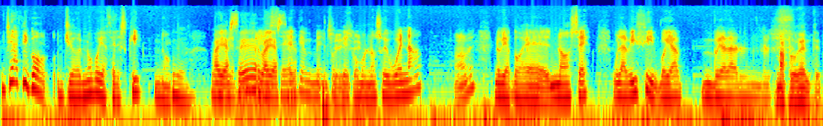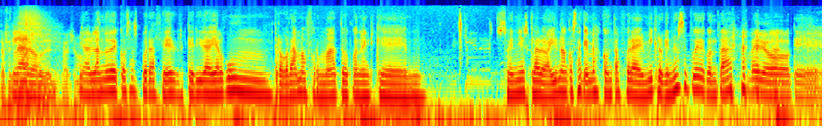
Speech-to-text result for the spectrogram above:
ya digo, yo no voy a hacer esquí, no. Ya. Vaya a ser, vaya a ser. que me- Sí, porque sí. como no soy buena, no voy a coger, no sé, una bici, voy a, voy a dar... Más prudente, te has hecho Claro. más prudente. te has hecho más Y hablando de cosas por hacer, querida, ¿hay algún programa, formato con el que sueñes? Claro, hay una cosa que me has contado fuera del micro que no se puede contar, pero que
